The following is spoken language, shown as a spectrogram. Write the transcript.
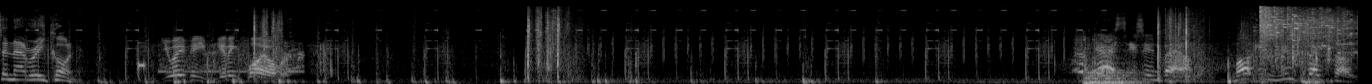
Send that recon. UAV beginning flyover. Gas is inbound. Marking new safe zone.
